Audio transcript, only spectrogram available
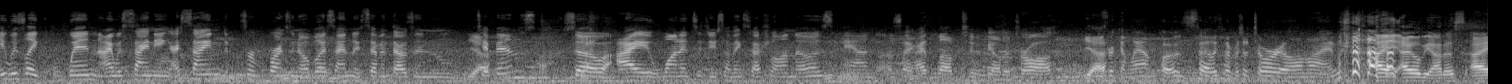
it was like when I was signing. I signed for Barnes and Noble. I signed like seven thousand Yeah. tip-ins. So I wanted to do something special on those, and I was like, I'd love to be able to draw Mm-hmm. Yeah. freaking lampposts. So I looked up a tutorial online. I, I will be honest. I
